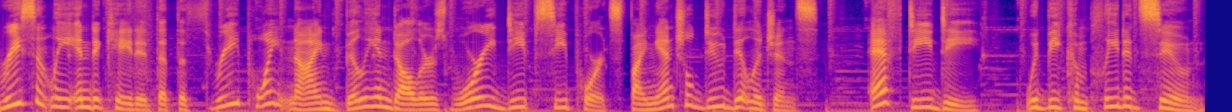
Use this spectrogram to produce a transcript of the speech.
recently indicated that the $3.9 billion Warri Deep Seaport's financial due diligence, FDD, would be completed soon.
